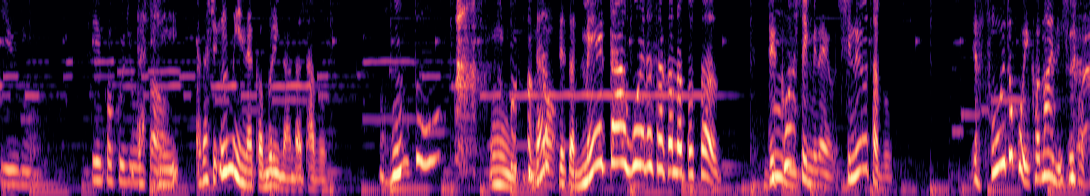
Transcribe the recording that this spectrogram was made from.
ていうの。性格上さ。私、私、海の中無理なんだ、多分。本うん。なんだだってさ、メーター超えの魚とさ、出くわしてみなよ。死ぬよ、多分。や、そういうとこ行かないでしょ、多分。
